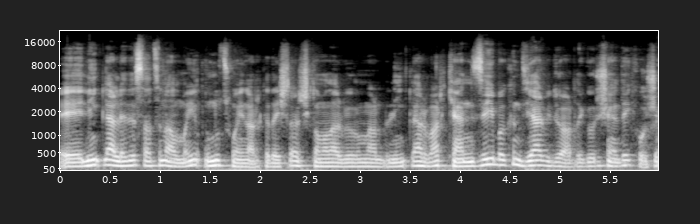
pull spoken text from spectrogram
E, linklerle de satın almayı unutmayın arkadaşlar. Açıklamalar ve yorumlarda linkler var. Kendinize iyi bakın. Diğer videolarda görüşene dek hoşça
